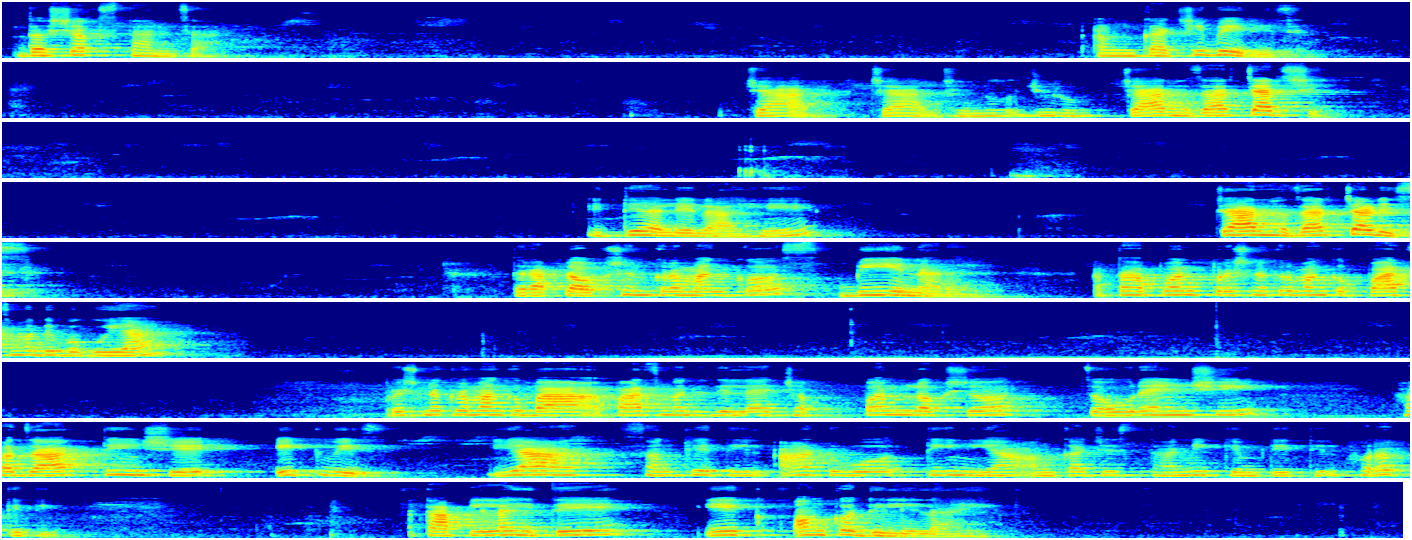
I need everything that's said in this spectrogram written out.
दशक स्थानचा अंकाची बेरीज. चार चार झिरो झिरो चार हजार चारशे. इथे आलेला आहे चार हजार चाळीस. तर आपला ऑप्शन क्रमांक बी येणार आहे. आता आपण प्रश्न क्रमांक पाचमध्ये बघूया. प्रश्न क्रमांक बा पाचमध्ये दिला आहे छप्पन लक्ष चौऱ्याऐंशी हजार तीनशे एकवीस. या संख्येतील आठ व तीन या अंकाची स्थानिक किमतीतील फरक किती? आता आपल्याला इथे एक अंक दिलेला आहे.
